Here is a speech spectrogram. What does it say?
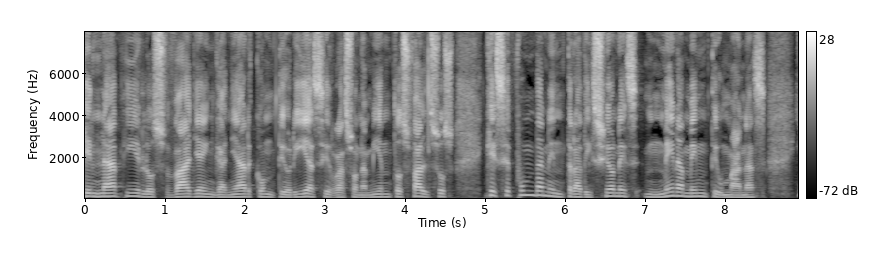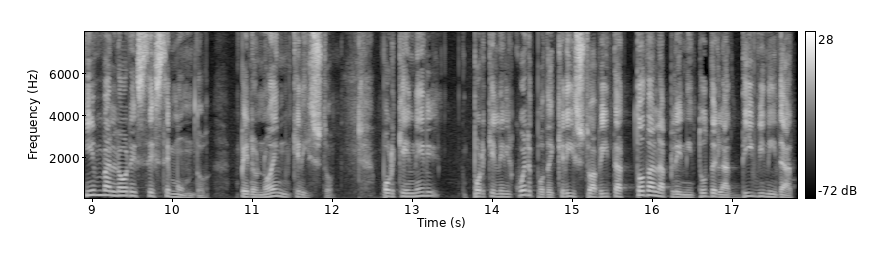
Que nadie los vaya a engañar con teorías y razonamientos falsos que se fundan en tradiciones meramente humanas y en valores de este mundo, pero no en Cristo, porque en él porque en el cuerpo de Cristo habita toda la plenitud de la divinidad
